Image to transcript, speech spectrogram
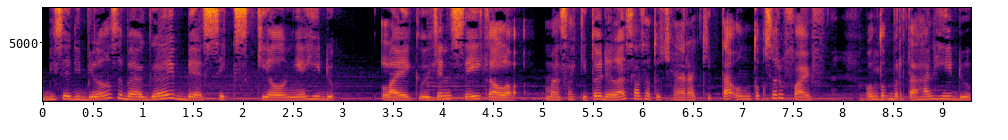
bisa dibilang sebagai basic skillnya hidup. Like we can say kalau masak itu adalah salah satu cara kita untuk survive, untuk bertahan hidup.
